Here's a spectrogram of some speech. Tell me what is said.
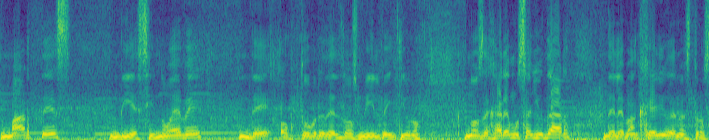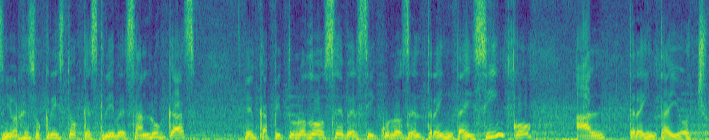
martes 19 de octubre del 2021. Nos dejaremos ayudar del Evangelio de nuestro Señor Jesucristo que escribe San Lucas, el capítulo 12, versículos del 35 al 38.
